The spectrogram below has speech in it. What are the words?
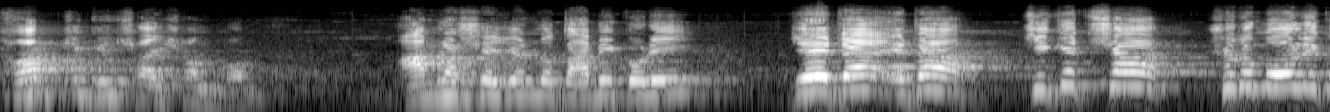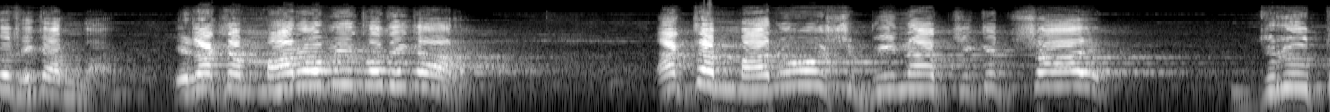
সব চিকিৎসাই সম্ভব। আমরা সেই জন্য দাবি করি যে এটা এটা চিকিৎসা শুধু মৌলিক অধিকার না, এটা একটা মানবিক অধিকার। একটা মানুষ বিনা চিকিৎসায় দ্রুত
